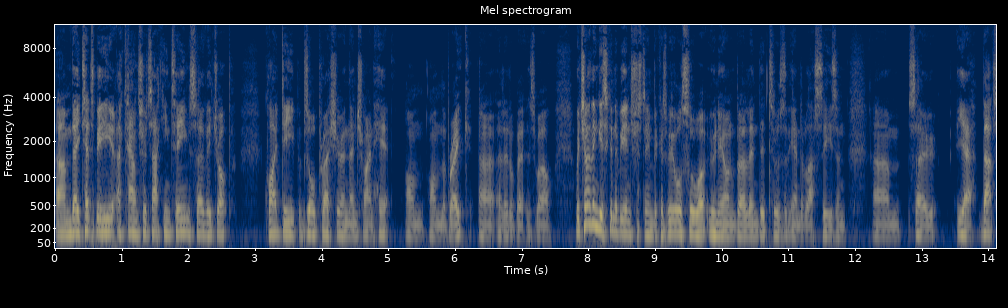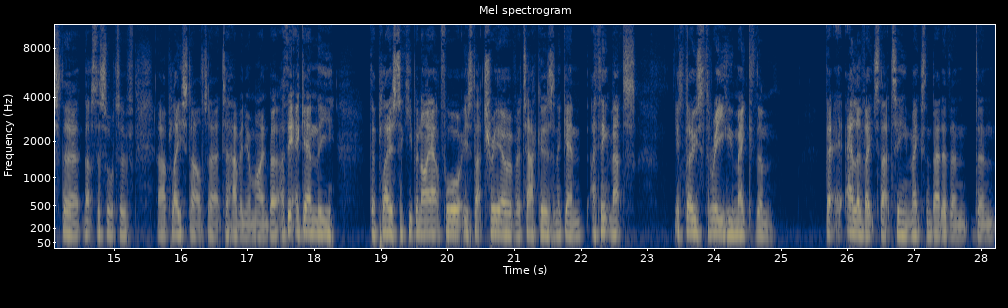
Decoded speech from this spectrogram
Um, they tend to be a counter-attacking team, so they drop quite deep, absorb pressure, and then try and hit on on the break uh, a little bit as well, which I think is going to be interesting because we all saw what Union Berlin did to us at the end of last season. Um, so yeah, that's the that's the sort of uh, play style to to have in your mind. But I think again the the players to keep an eye out for is that trio of attackers. And again, I think that's it's those three who make them that elevates that team, makes them better than than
